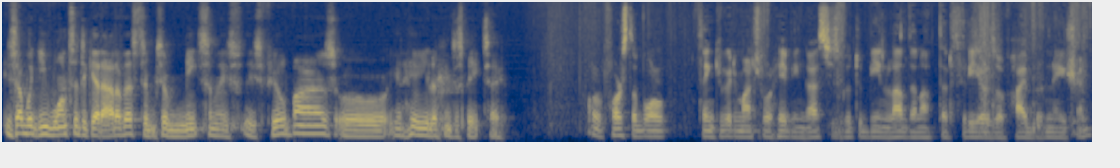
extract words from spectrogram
Is that what you wanted to get out of this to, to meet some of these, these fuel buyers, or you know, who are you looking to speak to? Well, first of all, Thank you very much for having us. It's good to be in London after three years of hibernation.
